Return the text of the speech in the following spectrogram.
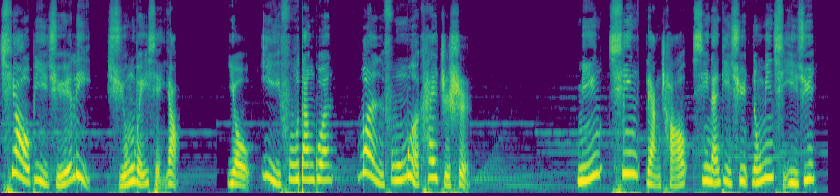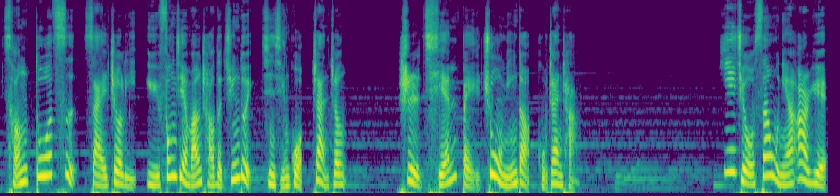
峭壁绝壁，雄伟险要，有一夫当关。万夫莫开之势。明清两朝西南地区农民起义军曾多次在这里与封建王朝的军队进行过战争，是黔北著名的古战场。一九三五年二月，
